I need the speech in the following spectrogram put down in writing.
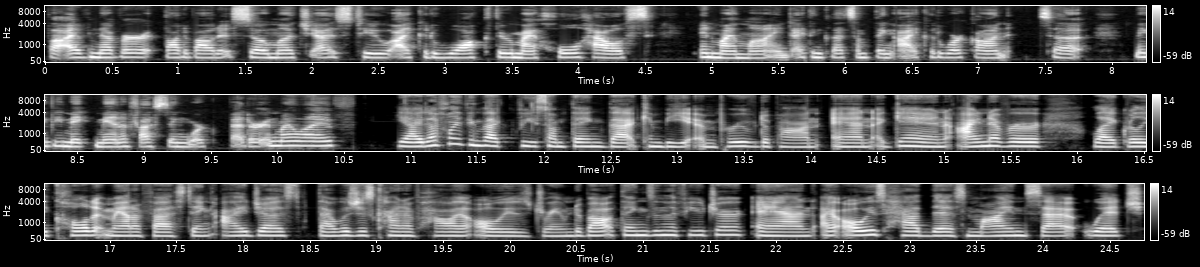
but I've never thought about it so much as to I could walk through my whole house in my mind. I think that's something I could work on to maybe make manifesting work better in my life. Yeah, I definitely think that could be something that can be improved upon. And again, I never like really called it manifesting. I just, that was just kind of how I always dreamed about things in the future. And I always had this mindset, which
